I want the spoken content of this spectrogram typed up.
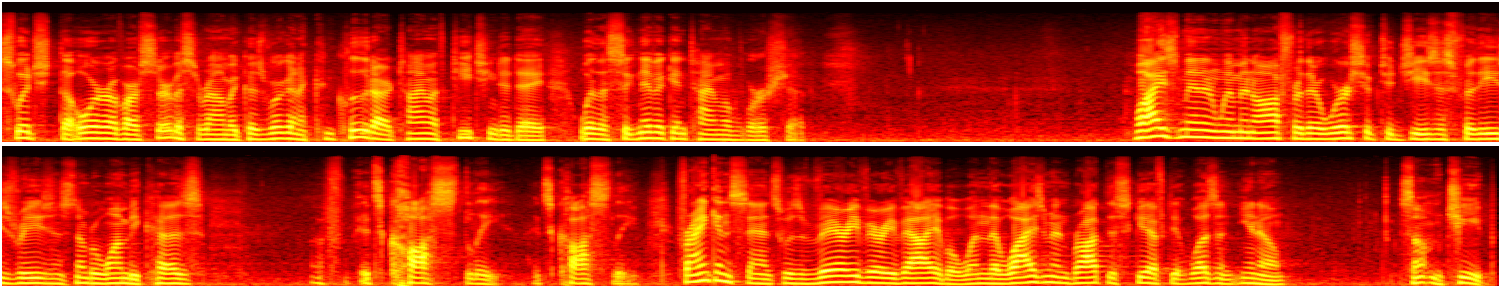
switched the order of our service around because we're going to conclude our time of teaching today with a significant time of worship. Wise men and women offer their worship to Jesus for these reasons. Number one, because it's costly it's costly. Frankincense was very, very valuable. When the wise men brought this gift, it wasn't, you know, something cheap.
